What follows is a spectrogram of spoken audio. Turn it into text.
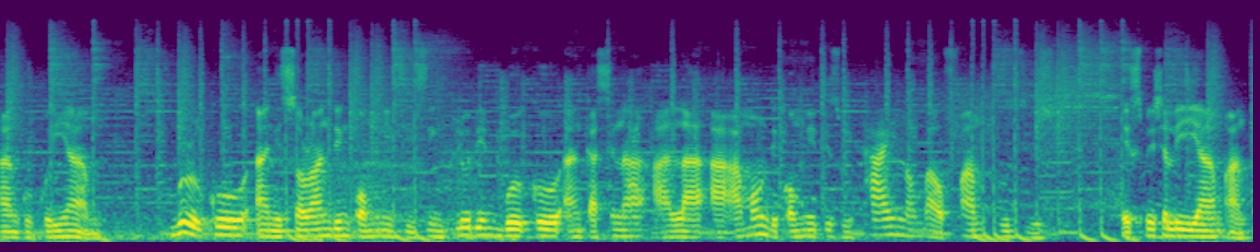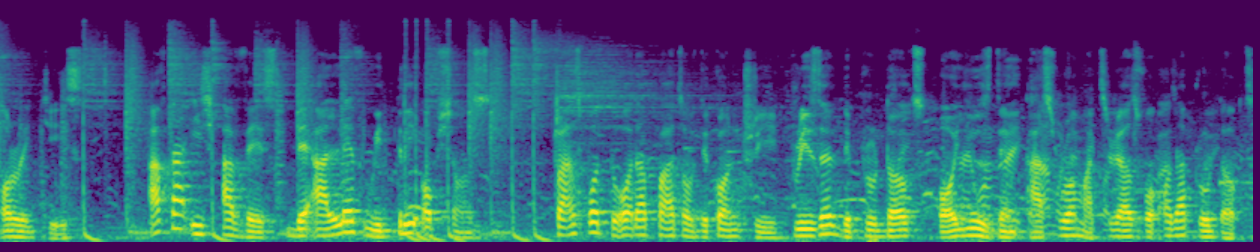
and cocoyam. Buruku and its surrounding communities, including Boko and Katsina Ala, are among the communities with high number of farm produce, especially yam and oranges. After each harvest, they are left with three options transport to other parts of the country, preserve the products, or use them as raw materials for other products.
